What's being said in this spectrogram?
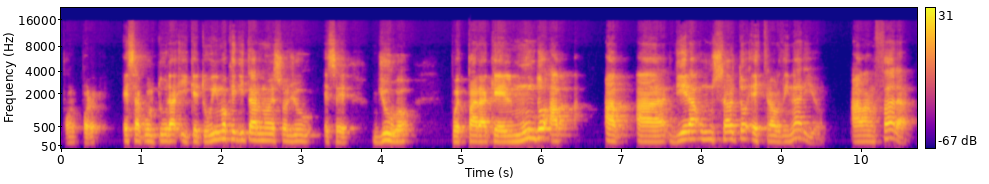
por, esa cultura y que tuvimos que quitarnos ese yugo, pues para que el mundo diera un salto extraordinario, avanzara.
